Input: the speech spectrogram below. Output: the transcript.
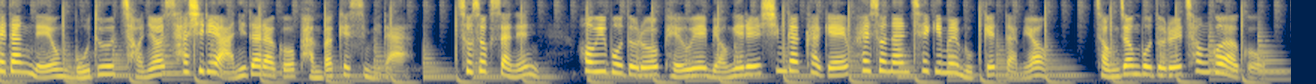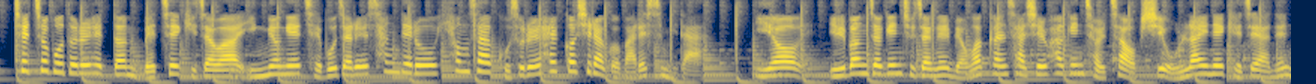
해당 내용 모두 전혀 사실이 아니다라고 반박했습니다. 소속사는 허위 보도로 배우의 명예를 심각하게 훼손한 책임을 묻겠다며 정정 보도를 청구하고 최초 보도를 했던 매체 기자와 익명의 제보자를 상대로 형사 고소를 할 것이라고 말했습니다. 이어 일방적인 주장을 명확한 사실 확인 절차 없이 온라인에 게재하는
